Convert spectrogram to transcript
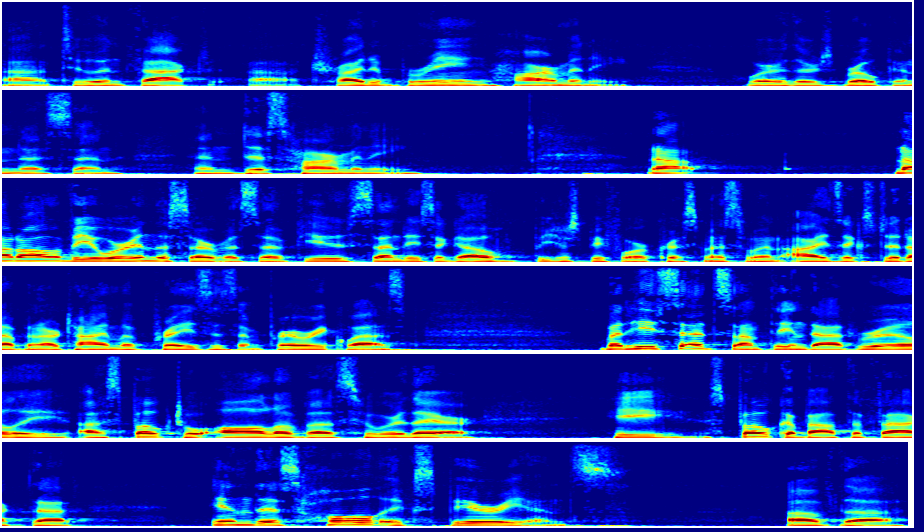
uh, to, in fact, uh, try to bring harmony where there's brokenness and, and disharmony. Now, not all of you were in the service a few Sundays ago, just before Christmas, when Isaac stood up in our time of praises and prayer request. But he said something that really uh, spoke to all of us who were there. He spoke about the fact that in this whole experience of the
